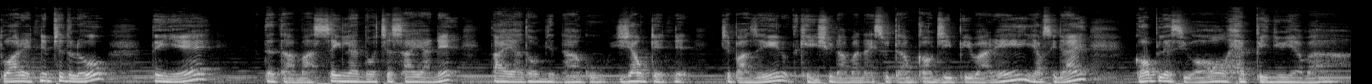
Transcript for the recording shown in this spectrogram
သွားတဲ့နှစ်ဖြစ်သလိုသင်ရဲ့အသက်တာမှာစိတ်လန်းသောချက်စားရနဲ့တာယာသောမျက်နှာကိုရောက်တဲ့နှစ်ဖြစ်ပါစေလို့သခင်ရှုနာမ၌ဆုတောင်းကောင်းချီးပေးပါရယ်ရောက်စီတိုင်း God bless you all happy new year ပါ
